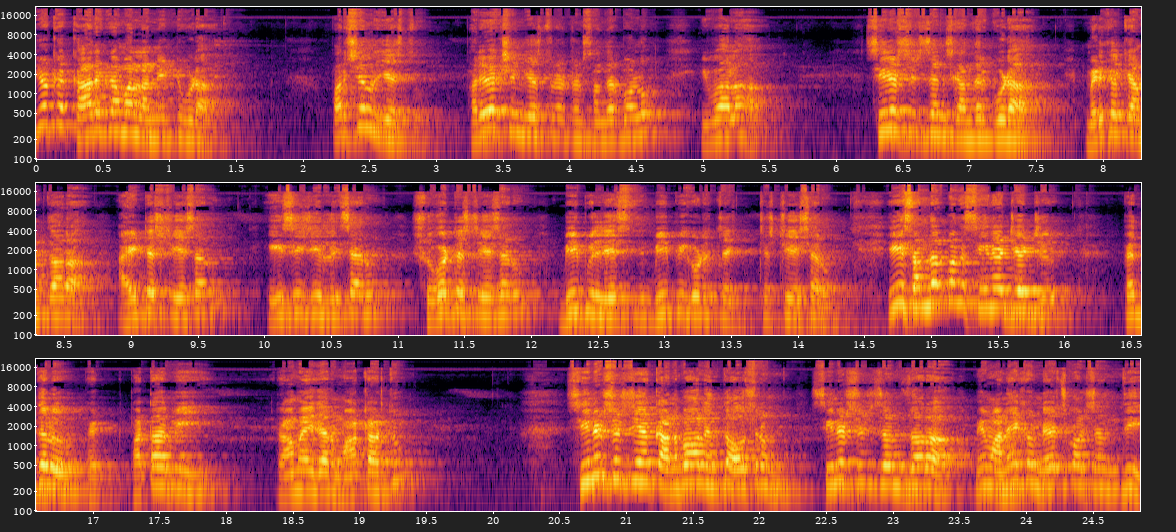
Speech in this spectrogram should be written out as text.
ఈ యొక్క కార్యక్రమాలన్నింటినీ కూడా పరిశీలన చేస్తూ పర్యవేక్షణ చేస్తున్నటువంటి సందర్భంలో ఇవాళ సీనియర్ సిటిజన్స్కి అందరికి కూడా మెడికల్ క్యాంప్ ద్వారా ఐ టెస్ట్ చేశారు ఈసీజీలు తీశారు షుగర్ టెస్ట్ చేశారు బీపీలు చేసి బీపీ కూడా టెస్ట్ చేశారు. ఈ సందర్భంగా సీనియర్ జడ్జి పెద్దలు పెట్- పటాభి రామయ్య గారు మాట్లాడుతూ సీనియర్ సిటిజన్ యొక్క అనుభవాలు ఎంతో అవసరం. సీనియర్ సిటిజన్స్ ద్వారా మేము అనేకం నేర్చుకోవాల్సింది.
